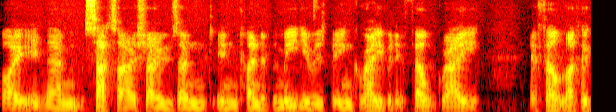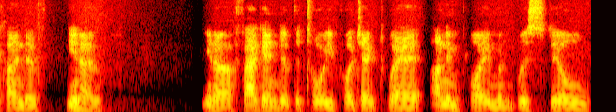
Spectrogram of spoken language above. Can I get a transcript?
by in um, satire shows and in kind of the media as being grey, but it felt grey. It felt like a kind of you know, you know, a fag end of the Tory project where unemployment was still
